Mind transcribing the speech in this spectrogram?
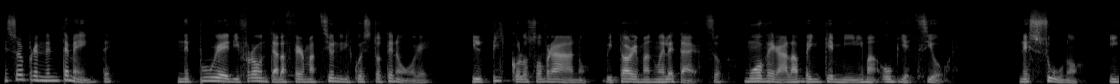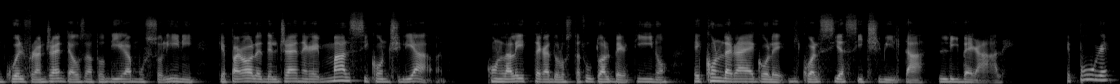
E sorprendentemente, Neppure di fronte ad affermazioni di questo tenore, il piccolo sovrano, Vittorio Emanuele III, muoverà la benché minima obiezione. Nessuno in quel frangente ha osato dire a Mussolini che parole del genere mal si conciliavano con la lettera dello Statuto Albertino e con le regole di qualsiasi civiltà liberale. Eppure,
